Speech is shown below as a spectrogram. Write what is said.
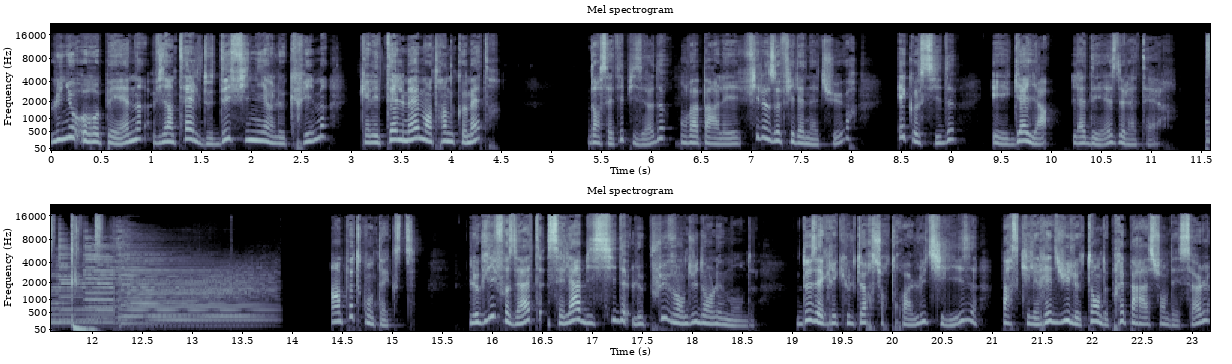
L'Union européenne vient-elle de définir le crime qu'elle est elle-même en train de commettre? Dans cet épisode, on va parler philosophie de la nature, écocide et Gaïa, la déesse de la Terre. Un peu de contexte. Le glyphosate, c'est l'herbicide le plus vendu dans le monde. Deux agriculteurs sur trois l'utilisent parce qu'il réduit le temps de préparation des sols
